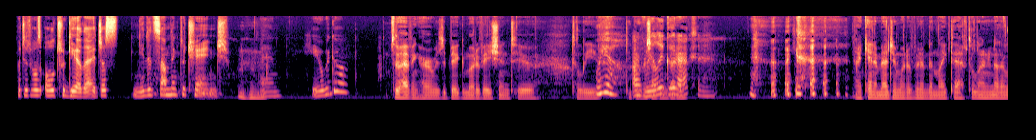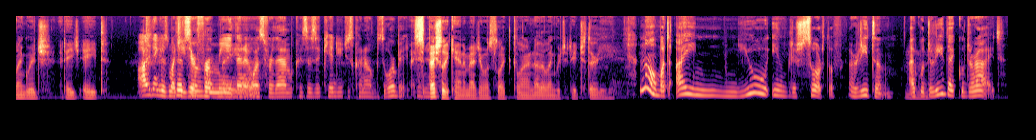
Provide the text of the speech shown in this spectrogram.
but it was all together. I just needed something to change, mm-hmm. and here we go. So having her was a big motivation to to leave. Well, yeah, a really good better. accident. I can't imagine what it would have been like to have to learn another language at age eight. I think it was much That's easier for me than it was for them because as a kid you just kind of absorb it. Especially know? can't imagine what it's like to learn another language at age 30. No, but I knew English sort of written. Mm. I could mm. read, I could write.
